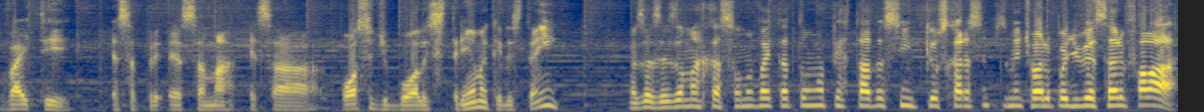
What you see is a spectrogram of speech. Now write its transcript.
Vai ter essa, essa, essa posse de bola extrema que eles têm, mas às vezes a marcação não vai estar tá tão apertada assim, porque os caras simplesmente olham para o adversário e falam: ah,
